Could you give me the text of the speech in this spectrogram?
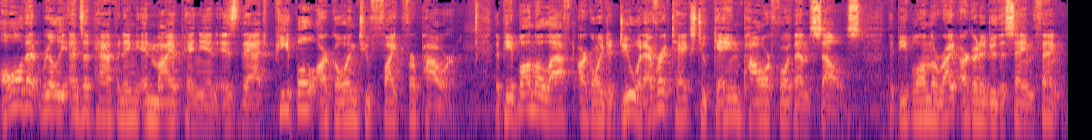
all that really ends up happening, in my opinion, is that people are going to fight for power. The people on the left are going to do whatever it takes to gain power for themselves. The people on the right are going to do the same thing.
